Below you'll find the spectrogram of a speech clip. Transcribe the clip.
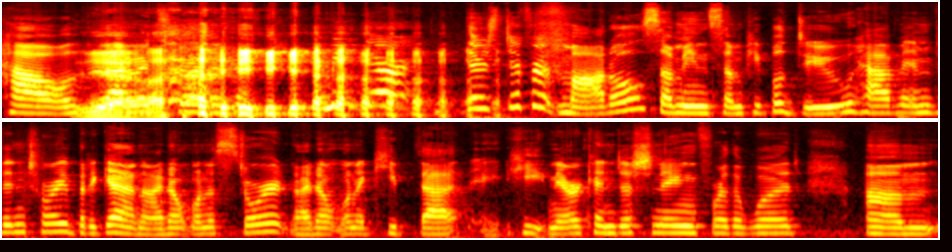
How Yeah. I would store the- I mean, there are, there's different models. I mean, some people do have inventory, but again, I don't want to store it, I don't want to keep that heat and air conditioning for the wood. Um,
